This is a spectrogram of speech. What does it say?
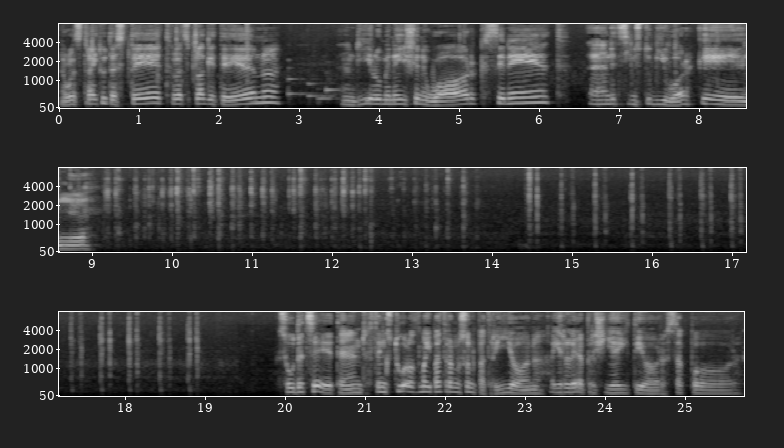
Now let's try to test it. Let's plug it in and the illumination works in it and it seems to be working So that's it, and thanks to all of my patrons on Patreon, I really appreciate your support.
